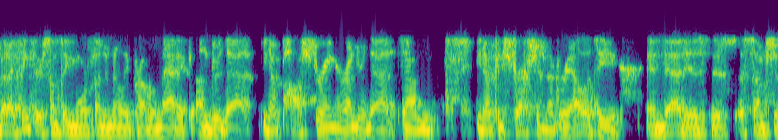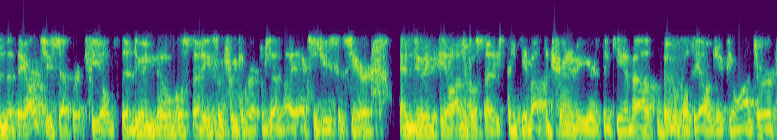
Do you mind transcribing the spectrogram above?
But I think there's something more fundamentally problematic under that, you know, posturing or under that, um, you know, construction of reality and that is this assumption that they are two separate fields, that doing biblical studies, which we could represent by exegesis here, and doing theological studies, thinking about the Trinity or thinking about biblical theology if you want, or,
